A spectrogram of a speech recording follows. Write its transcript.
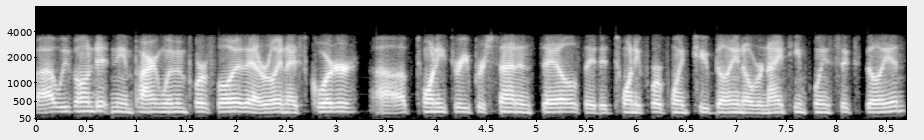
Uh, we've owned it in the Empowering Women portfolio. They had a really nice quarter, uh, up 23% in sales. They did 24.2 billion over 19.6 billion.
